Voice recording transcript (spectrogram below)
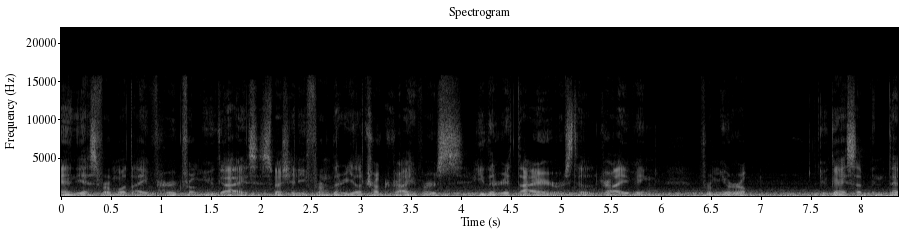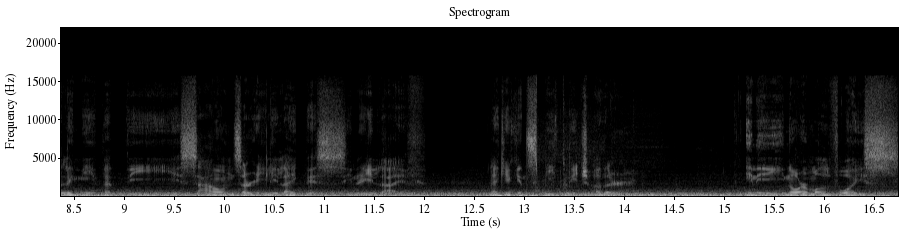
And yes, from what I've heard from you guys, especially from the real truck drivers, either retired or still driving from Europe, you guys have been telling me that the sounds are really like this in real life. Like you can speak to each other in a normal voice.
